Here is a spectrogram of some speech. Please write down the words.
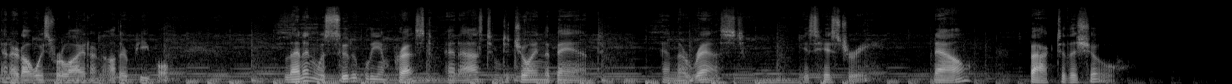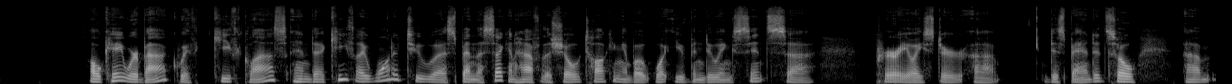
and had always relied on other people. Lennon was suitably impressed and asked him to join the band, and the rest is history. Now, back to the show. Okay, we're back with Keith Glass. And uh, Keith, I wanted to uh, spend the second half of the show talking about what you've been doing since uh, Prairie Oyster uh, disbanded. So um,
